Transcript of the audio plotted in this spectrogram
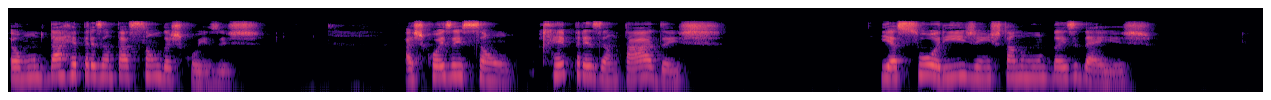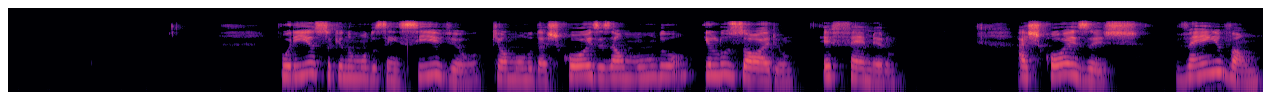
é o mundo da representação das coisas. As coisas são representadas e a sua origem está no mundo das ideias. Por isso que no mundo sensível, que é o mundo das coisas, é um mundo ilusório, efêmero. As coisas vêm e vão.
